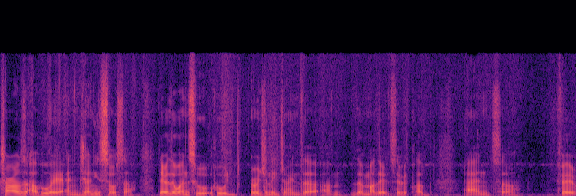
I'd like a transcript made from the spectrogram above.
Charles Ahue and Jenny Sosa. They're the ones who, who originally joined the um, the Mother Civic Club, and so if it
